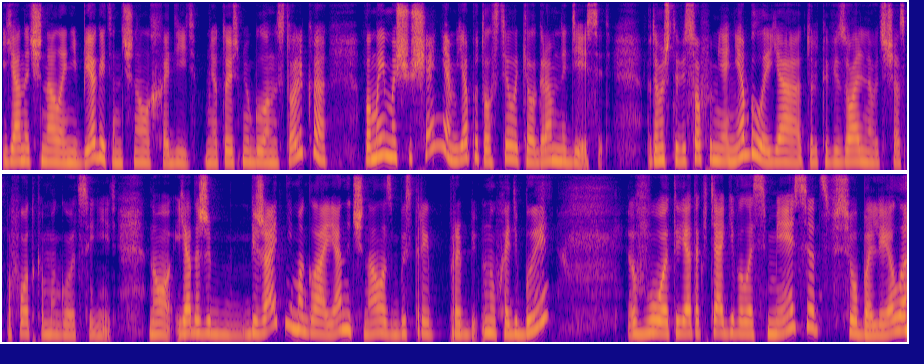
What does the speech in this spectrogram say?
я начинала не бегать, а начинала ходить. Мне, то есть мне было настолько... По моим ощущениям, я потолстела килограмм на 10, потому что весов у меня не было, я только визуально вот сейчас по фоткам могу оценить. Но я даже бежать не могла, я начинала с быстрой проб... ну, ходьбы, вот, и я так втягивалась месяц, все болело.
